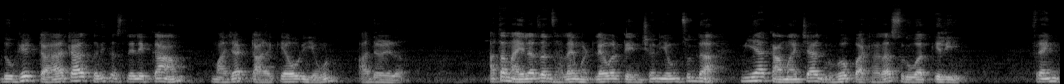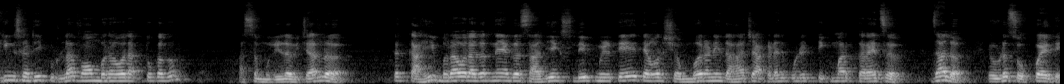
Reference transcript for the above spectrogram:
दोघे टाळाटाळ करीत असलेले काम माझ्या टाळक्यावर येऊन आदळलं. आता नाईलाजात झालाय म्हटल्यावर टेन्शन येऊन सुद्धा मी या कामाच्या गृहपाठाला सुरुवात केली. फ्रँकिंगसाठी कुठला फॉर्म भरावा लागतो का गं? असं मुलीला विचारलं. तर काही भरावं लागत नाही अगं. साधी एक स्लिप मिळते त्यावर शंभर आणि दहाच्या आकड्यांपुढे टिकमार्क करायचं. झालं. एवढं सोपं आहे ते.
